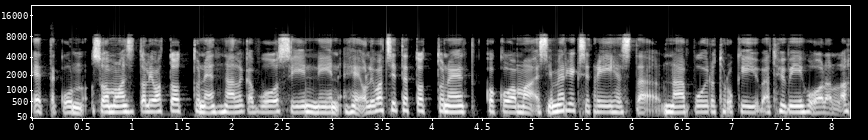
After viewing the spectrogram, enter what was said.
että kun suomalaiset olivat tottuneet nälkävuosiin, niin he olivat sitten tottuneet kokoamaan esimerkiksi riihestä nämä puidut rukijyvät hyvin huolella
